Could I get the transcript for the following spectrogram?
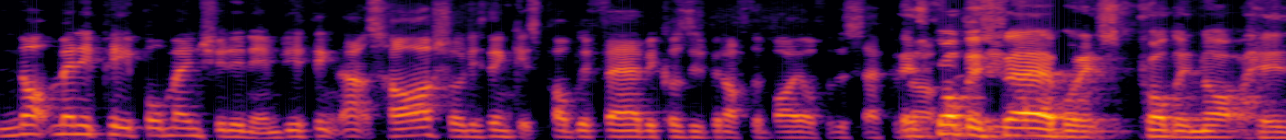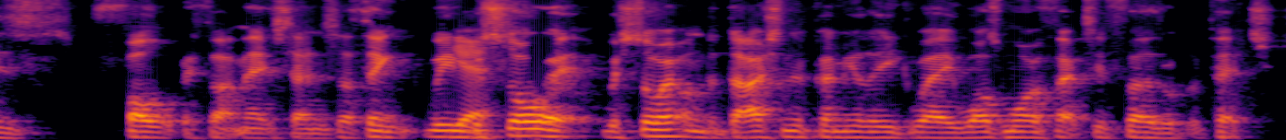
not many people mentioning him. Do you think that's harsh, or do you think it's probably fair because he's been off the boil for the second It's half? of the probably fair, but it's probably not his fault if that makes sense. I think we, Yeah. we saw it. We saw it under Dyche in the Premier League where he was more effective further up the pitch,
